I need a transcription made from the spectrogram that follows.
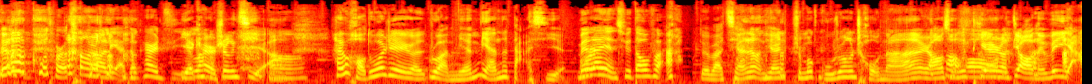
裤腿蹭上脸就开始急，也开始生气啊。还有好多这个软绵绵的打戏，眉来眼去刀法，对吧？前两天 什么古装丑男，然后从天上掉那威亚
